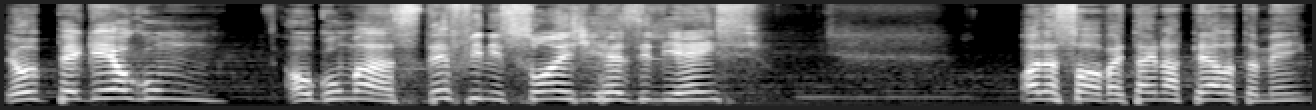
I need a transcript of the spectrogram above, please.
Eu peguei algum, algumas definições de resiliência. Olha só, vai estar aí na tela também.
